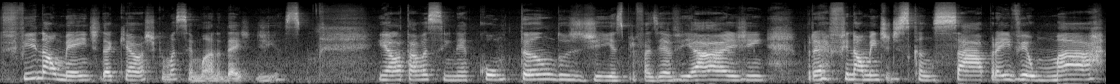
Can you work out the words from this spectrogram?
finalmente daqui a acho que uma semana, dez dias. E ela estava assim, né, contando os dias para fazer a viagem, para finalmente descansar, para ir ver o mar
